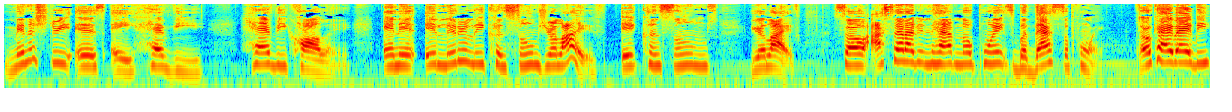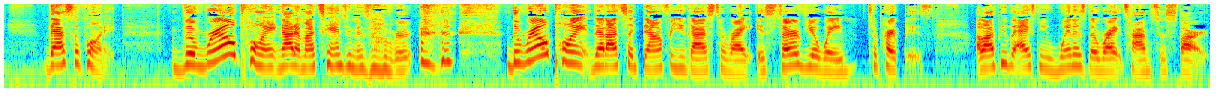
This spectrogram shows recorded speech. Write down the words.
Ministry is a heavy, heavy calling and it, it literally consumes your life. It consumes your life. So I said I didn't have no points, but that's the point. Okay, baby? That's the point. The real point, now that my tangent is over, the real point that I took down for you guys to write is serve your way to purpose a lot of people ask me when is the right time to start.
